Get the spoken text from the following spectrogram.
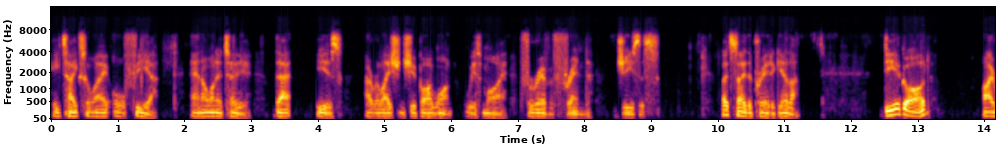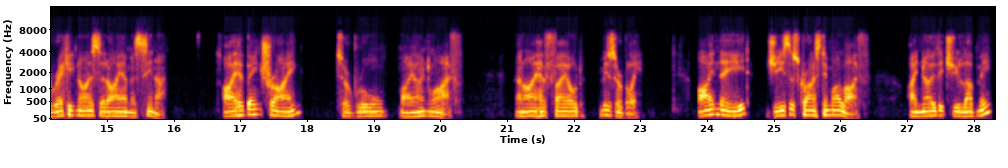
He takes away all fear. And I want to tell you that is a relationship I want with my forever friend, Jesus. Let's say the prayer together. Dear God, I recognize that I am a sinner. I have been trying to rule my own life, and I have failed miserably. I need Jesus Christ in my life. I know that you love me,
